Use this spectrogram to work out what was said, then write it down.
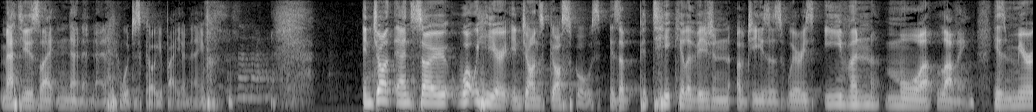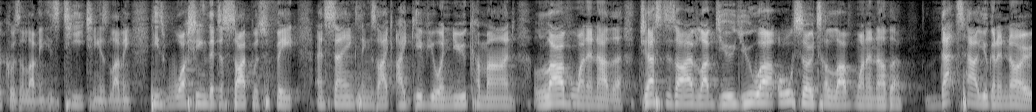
Matthew's like, No, no, no, we'll just call you by your name. In John, and so what we hear in John's Gospels is a particular vision of Jesus where he's even more loving. His miracles are loving, his teaching is loving. He's washing the disciples' feet and saying things like, I give you a new command love one another. Just as I've loved you, you are also to love one another. That's how you're going to know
